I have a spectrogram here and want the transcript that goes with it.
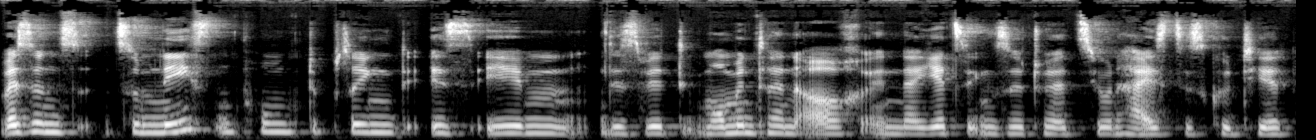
Was uns zum nächsten Punkt bringt, ist eben, das wird momentan auch in der jetzigen Situation heiß diskutiert,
